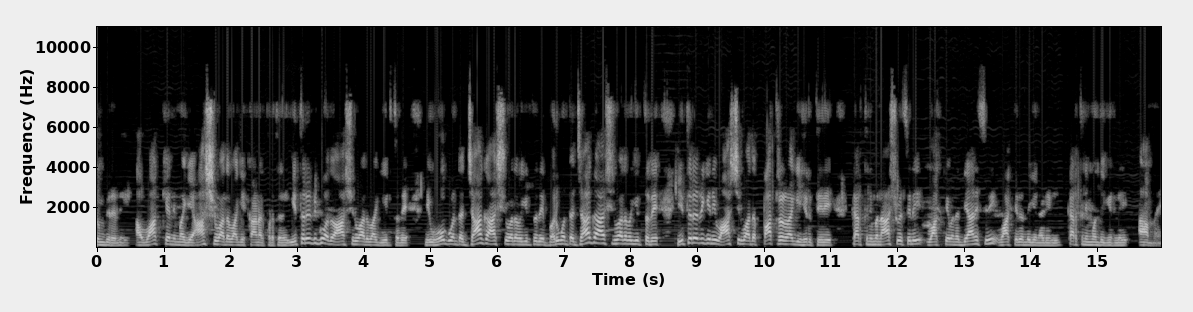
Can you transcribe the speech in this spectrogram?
ತುಂಬಿರಲಿ. ಆ ವಾಕ್ಯ ನಿಮಗೆ ಆಶೀರ್ವಾದವಾಗಿ ಕಾಣಲ್ಪಡ್ತದೆ. ಇತರರಿಗೂ ಅದು ಆಶೀರ್ವಾದವಾಗಿ ಇರ್ತದೆ. ನೀವು ಹೋಗುವಂತ ಜಾಗ ಆಶೀರ್ವಾದವಾಗಿರ್ತದೆ ಬರುವಂತ ಜಾಗ ಆಶೀರ್ವಾದವಾಗಿರ್ತದೆ ಇತರರಿಗೆ ನೀವು ಆಶೀರ್ವಾದ ಪಾತ್ರರಾಗಿ ಇರ್ತೀರಿ ಕರ್ತ ನಿಮ್ಮನ್ನು ಆಶೀರ್ವದಿಸಲಿ ವಾಕ್ಯವನ್ನು ಧ್ಯಾನಿಸಿರಿ, ವಾಕ್ಯದೊಂದಿಗೆ ನಡೀರಿ ಕರ್ತ ನಿಮ್ಮೊಂದಿಗಿರಲಿ. ಆಮೆ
